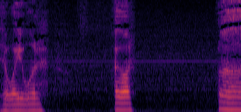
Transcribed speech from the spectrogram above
Is a white one. Hang on. Uh.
